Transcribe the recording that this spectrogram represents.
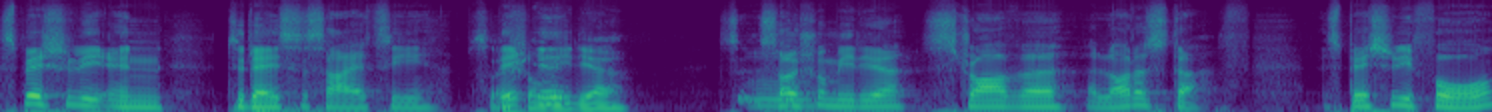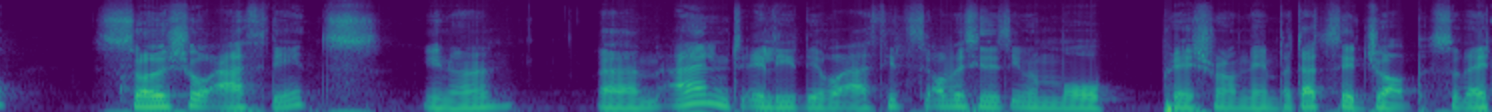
especially in today's society, social media mm. social media, Strava, a lot of stuff, especially for social athletes, you know, um, and elite level athletes. Obviously, there's even more pressure on them, but that's their job. So they,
